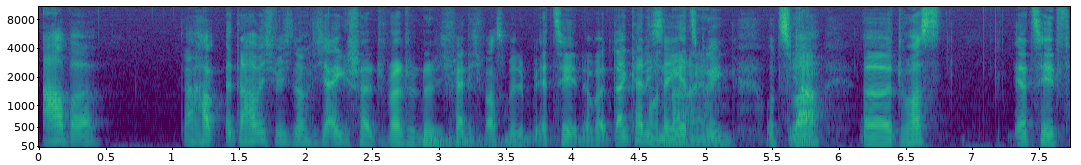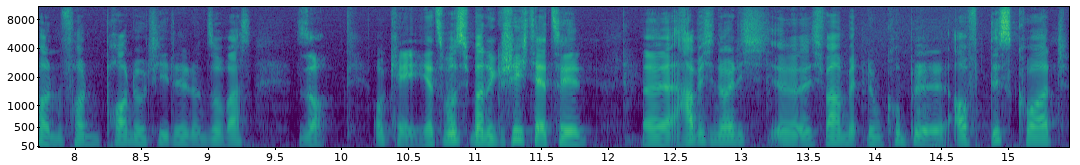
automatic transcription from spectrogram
Aber da habe da hab ich mich noch nicht eingeschaltet, weil du noch nicht fertig warst mit dem Erzählen. Aber dann kann ich es oh ja jetzt bringen. Und zwar, ja. äh, du hast erzählt von, von Pornotiteln und sowas. So, okay, jetzt muss ich mal eine Geschichte erzählen. Äh, habe ich neulich, äh, ich war mit einem Kumpel auf Discord,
